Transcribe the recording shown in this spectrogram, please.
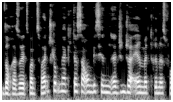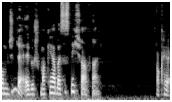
Doch, also jetzt beim zweiten Schluck merke ich, dass da auch ein bisschen äh, Ginger Ale mit drin ist vom Ginger Ale Geschmack her, aber es ist nicht scharf, nein. Okay.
